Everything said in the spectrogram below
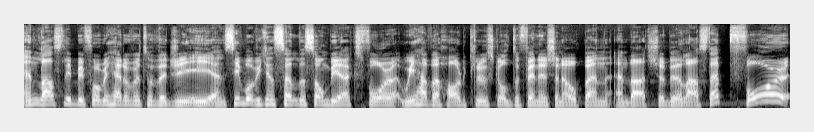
And lastly, before we head over to the GE and see what we can sell the Zombie Axe for, we have a hard clue scroll to finish and open, and that should be the last step for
